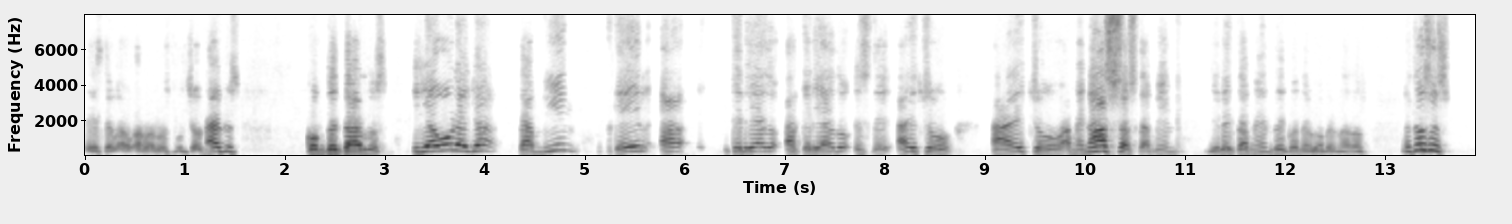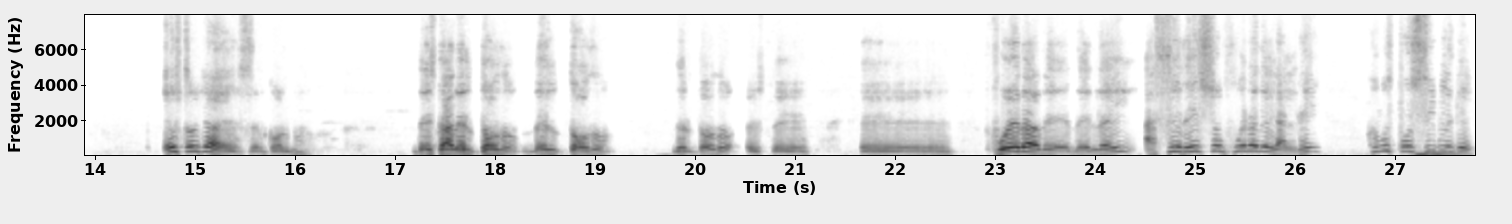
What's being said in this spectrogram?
este, a, los funcionarios, con. Y ahora ya también que él ha creado, ha creado, este, ha hecho, ha hecho amenazas también directamente con el gobernador. Entonces, esto ya es el colmo. Está del todo, del todo, del todo, este, eh, fuera de, ley, hacer eso fuera de la ley. ¿Cómo es posible que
